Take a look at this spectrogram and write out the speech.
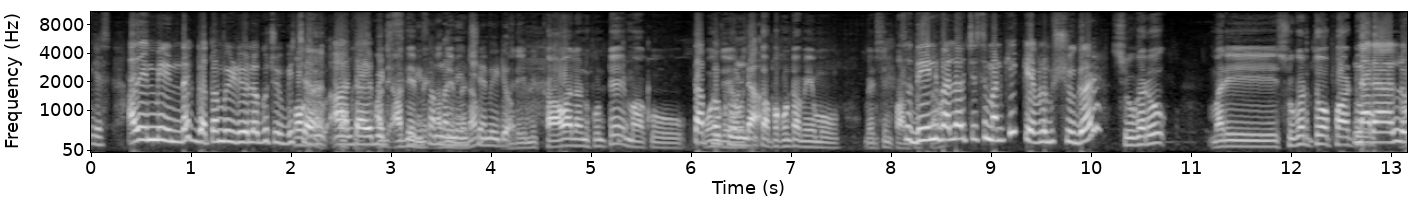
ఎస్ అదే మీరు ఇందాక గతం వీడియోలో చూపించారు ఆ డయాబెటిస్ సంబంధించిన. వీడియో మీకు కావాలనుకుంటే మాకు తప్పకుండా. తప్పకుండా మేము మెడిసిన్ సో దీని వల్ల వచ్చేసి మనకి కేవలం షుగర్ షుగరు మరి షుగర్తో పాటు నరాలు,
